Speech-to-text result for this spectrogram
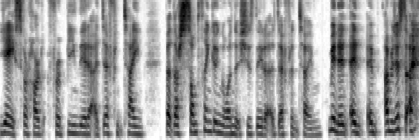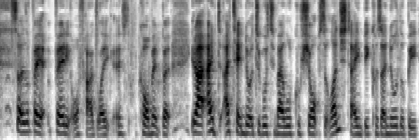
yes, for her for being there at a different time, but there's something going on that she's there at a different time. I mean, and, and, and I'm just so it's a very, very offhand like comment, but you know, I, I tend not to go to my local shops at lunchtime because I know there'll be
